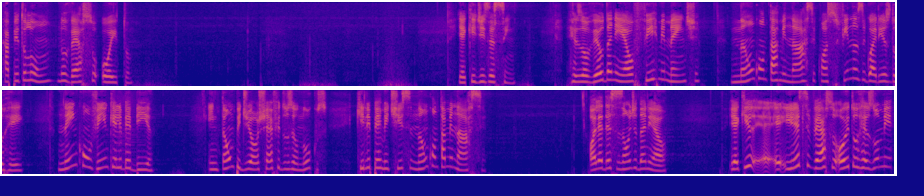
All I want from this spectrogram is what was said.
capítulo 1, no verso 8. E aqui diz assim: Resolveu Daniel firmemente não contaminar-se com as finas iguarias do rei, nem com o vinho que ele bebia então pediu ao chefe dos eunucos que lhe permitisse não contaminar-se. Olha a decisão de Daniel. E aqui é, é, e esse verso 8 resume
